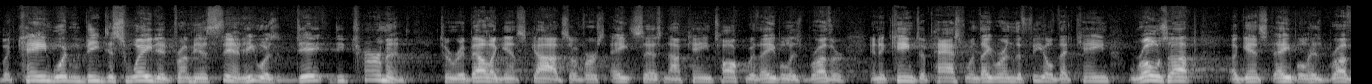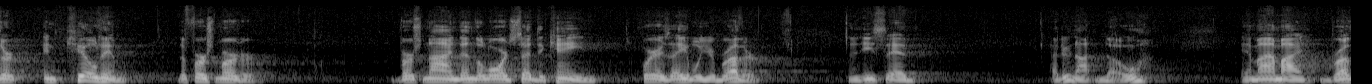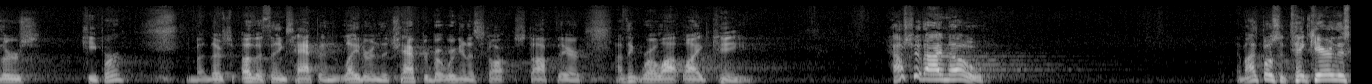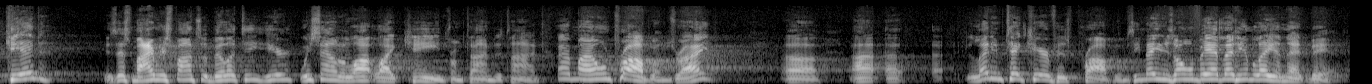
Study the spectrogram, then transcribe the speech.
But Cain wouldn't be dissuaded from his sin. He was de- determined to rebel against God. So, verse 8 says, Now Cain talked with Abel, his brother, and it came to pass when they were in the field that Cain rose up against Abel, his brother, and killed him, the first murder. Verse 9 Then the Lord said to Cain, Where is Abel your brother? And he said, I do not know. Am I my brother's keeper? But there's other things happen later in the chapter, but we're going to start, stop there. I think we're a lot like Cain. How should I know? Am I supposed to take care of this kid? Is this my responsibility here? We sound a lot like Cain from time to time. I have my own problems, right? Uh, uh, uh, let him take care of his problems. He made his own bed, let him lay in that bed.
